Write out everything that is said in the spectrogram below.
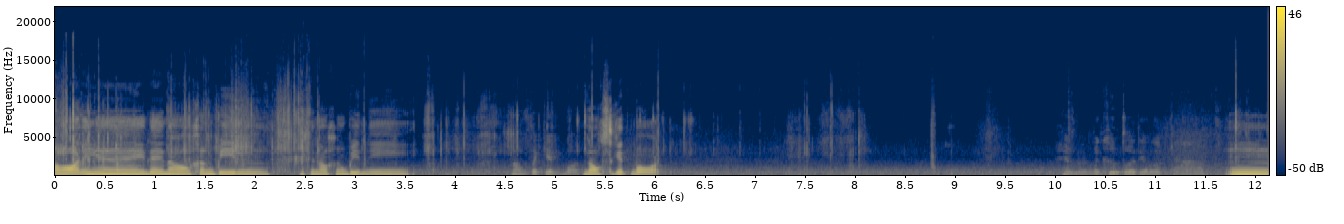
อ๋อ นี่ไง ได้น้องเครื่องบิน ไม่ใช่น้องเครื่องบินนี่ น้องสเก็ตบอร์ด น้องสเก็ตบอร์ด ห็นไหมมันคือตัวเดียวกับการดอืม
